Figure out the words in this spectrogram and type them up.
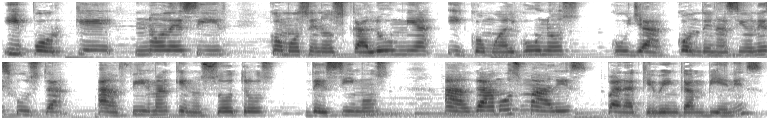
¿Y por qué no decir como se nos calumnia y como algunos cuya condenación es justa afirman que nosotros decimos hagamos males para que vengan bienes?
